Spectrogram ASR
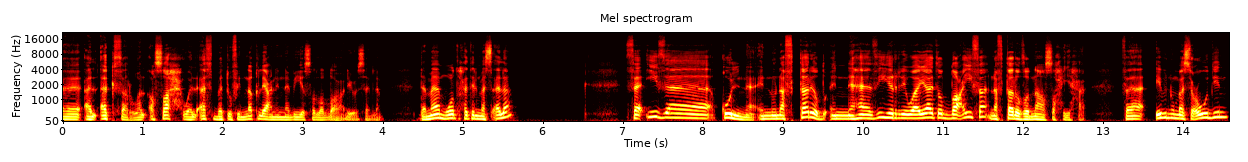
آه، الأكثر والأصح والأثبت في النقل عن النبي صلى الله عليه وسلم. تمام؟ وضحت المسألة؟ فإذا قلنا أنه نفترض أن هذه الروايات الضعيفة نفترض أنها صحيحة. فابن مسعود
